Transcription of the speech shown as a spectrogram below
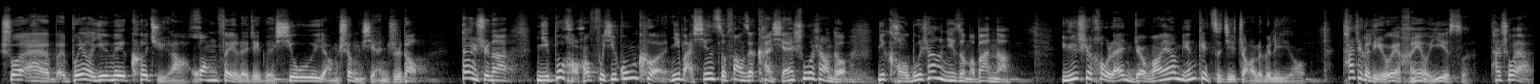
说，哎，不要因为科举啊荒废了这个修养圣贤之道。但是呢，你不好好复习功课，你把心思放在看闲书上头，你考不上你怎么办呢？于是后来，你知道王阳明给自己找了个理由，他这个理由也很有意思。他说呀，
